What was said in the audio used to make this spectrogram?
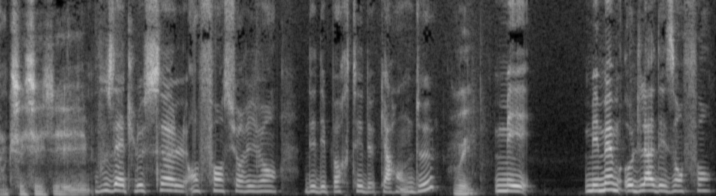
donc c'est, Vous êtes le seul enfant survivant des déportés de 42. Oui. Mais, mais même au-delà des enfants,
